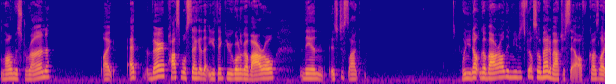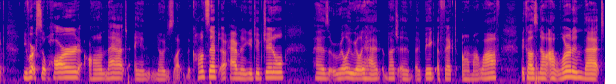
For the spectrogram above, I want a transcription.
longest run. Like at the very possible second that you think you're going to go viral, then it's just like when you don't go viral, then you just feel so bad about yourself because like you've worked so hard on that, and you know, just like the concept of having a YouTube channel has really, really had much of a big effect on my life because now I'm learning that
